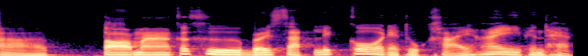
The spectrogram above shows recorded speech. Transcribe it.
อ่าต่อมาก็คือบริษัทลิโก้เนี่ยถูกขายให้ Pentax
